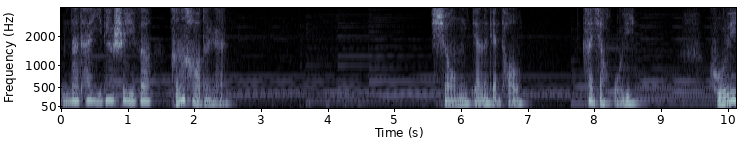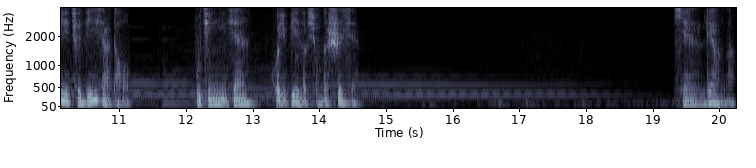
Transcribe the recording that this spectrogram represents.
那他一定是一个很好的人。熊点了点头，看向狐狸，狐狸却低下头，不经意间回避了熊的视线。天亮了，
